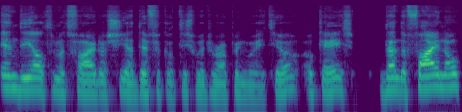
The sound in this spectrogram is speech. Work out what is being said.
in the Ultimate Fighter, she had difficulties with dropping weight. Yo, okay. Then the final,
